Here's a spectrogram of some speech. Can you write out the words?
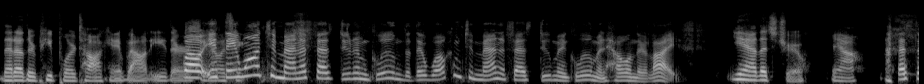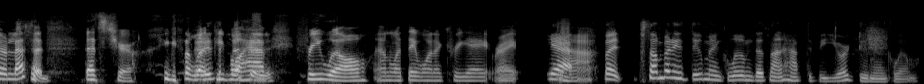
that other people are talking about either. well you know, if they like- want to manifest doom and gloom that they're welcome to manifest doom and gloom and hell in their life Yeah, that's true. Yeah. that's their lesson That's true. You got to That let people have free will and what they want to create, right? Yeah but somebody's doom and gloom does not have to be your doom and gloom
